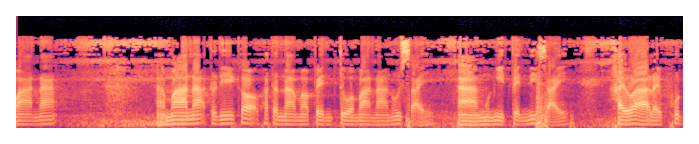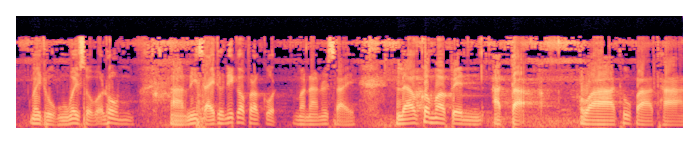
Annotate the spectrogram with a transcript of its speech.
มานะมานะตัวนี้ก็พัฒนามาเป็นตัวมานานุสัยอ่างุนงิดเป็นนิสัย ใครว่าอะไรพูดไม่ถูกไม่สบอารมณ์นิสัยตัวนี้ก็ปรากฏมานานุสัย แล้วก็มาเป็นอัตตวาทุปาทาน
